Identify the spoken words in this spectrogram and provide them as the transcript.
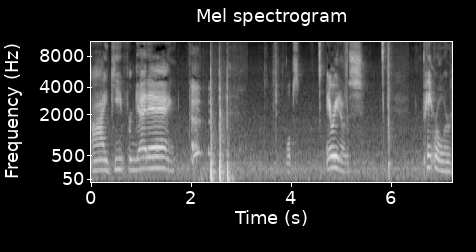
I keep forgetting. Whoops. Ariados, Paint Roller,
